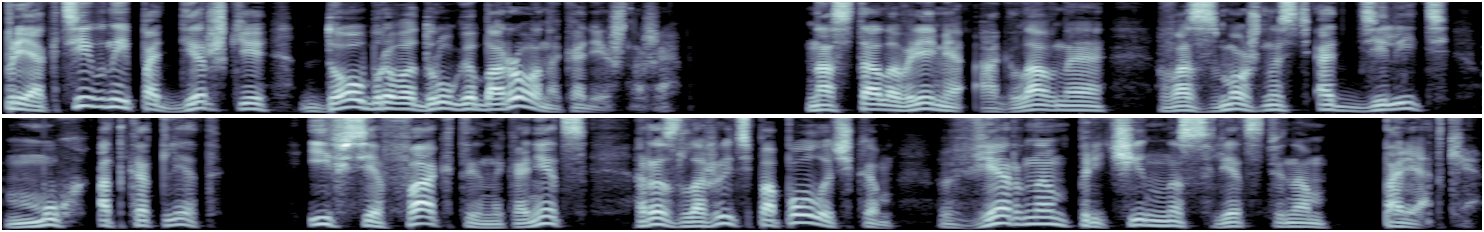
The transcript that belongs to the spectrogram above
При активной поддержке доброго друга барона, конечно же. Настало время, а главное — возможность отделить мух от котлет и все факты, наконец, разложить по полочкам в верном причинно-следственном порядке.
